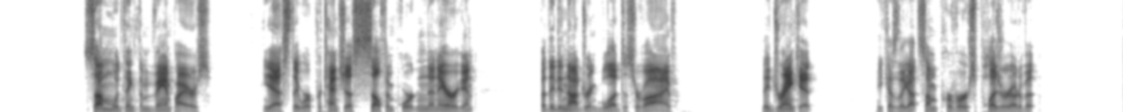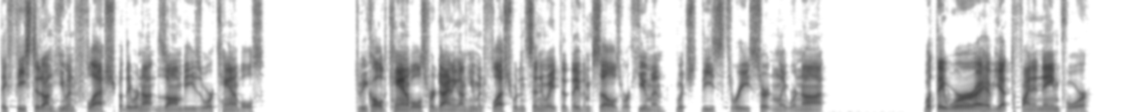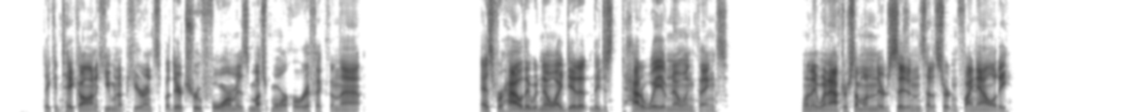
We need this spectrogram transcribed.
Some would think them vampires. Yes, they were pretentious, self important, and arrogant, but they did not drink blood to survive. They drank it because they got some perverse pleasure out of it. They feasted on human flesh, but they were not zombies or cannibals. To be called cannibals for dining on human flesh would insinuate that they themselves were human, which these three certainly were not. What they were, I have yet to find a name for. They can take on a human appearance, but their true form is much more horrific than that. As for how they would know I did it, they just had a way of knowing things. When they went after someone, their decisions had a certain finality.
